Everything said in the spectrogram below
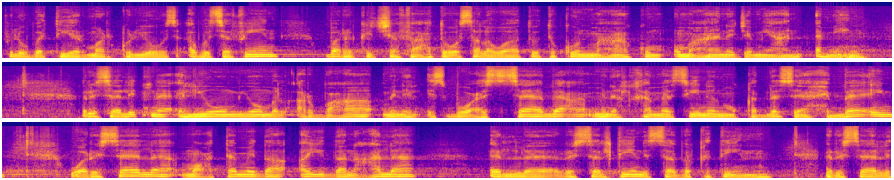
فلوباتير مرقريوس أبو سفين. بركة شفاعته وصلواته تكون معكم ومعانا جميعا. أمين. رسالتنا اليوم يوم الأربعاء من الأسبوع السابع من الخمسين المقدسة أحبائي ورسالة معتمدة أيضا على الرسالتين السابقتين. رسالة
